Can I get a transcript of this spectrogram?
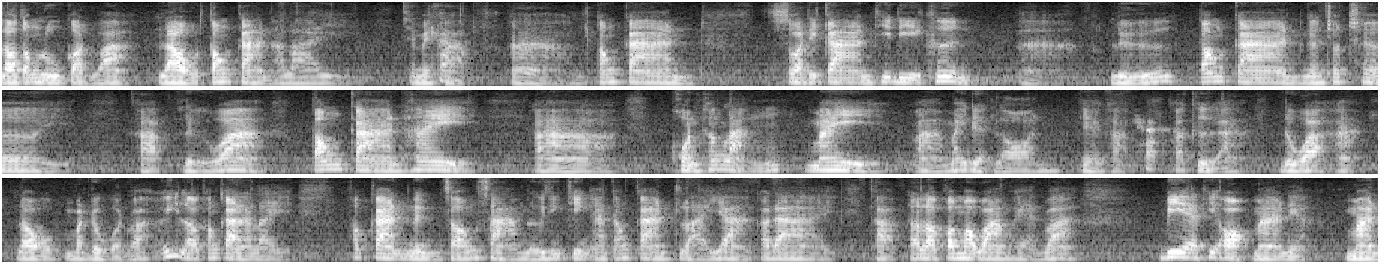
เราต้องรู้ก่อนว่าเราต้องการอะไรใช่ไหมครับอ่าต้องการสวัสดิการที่ดีขึ้นอ่าหรือต้องการเงินชดเชยครับหรือว่าต้องการให้อ่าคนข้างหลังไม่อ่าไม่เดือดร้อนเนี่ยครับค่ะก็คืออะ ดูว่าอะเรามาดูก่อนว่าเอ้ยเราต้องการอะไร ต้องการ 1 2 3 หรือจริงๆอาจต้องการหลายอย่างก็ได้ครับ แล้วเราก็มาวางแผนว่าเบี้ยที่ออกมาเนี่ยมัน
